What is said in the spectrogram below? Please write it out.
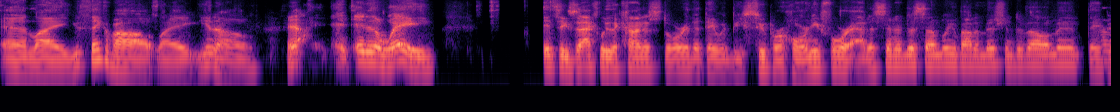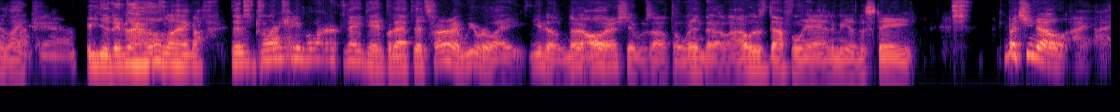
And like you think about like, you know, and, and in a way, it's exactly the kind of story that they would be super horny for at a synod assembly about a mission development. They'd be oh, like, yeah. they'd be like, oh my god, this great work they did. But at the time, we were like, you know, none, all that shit was out the window. I was definitely an enemy of the state. But you know, I, I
